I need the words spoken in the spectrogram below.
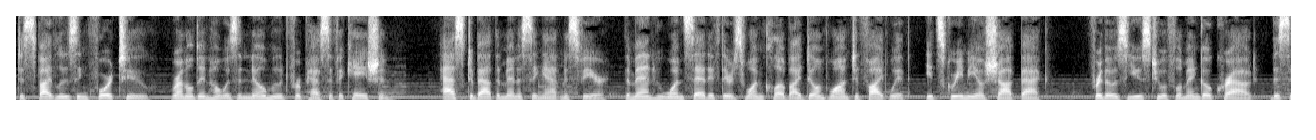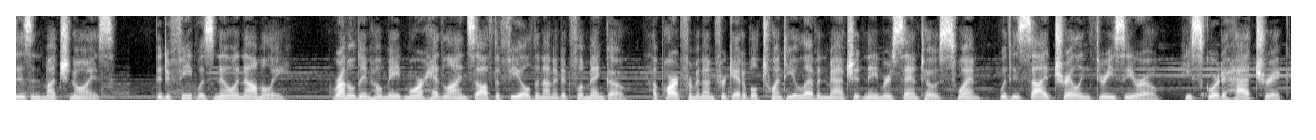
Despite losing 4-2, Ronaldinho was in no mood for pacification. Asked about the menacing atmosphere, the man who once said if there's one club I don't want to fight with, it's Gremio shot back. For those used to a Flamengo crowd, this isn't much noise. The defeat was no anomaly. Ronaldinho made more headlines off the field than on it at Flamengo, apart from an unforgettable 2011 match at Neymar Santos when, with his side trailing 3-0, he scored a hat-trick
